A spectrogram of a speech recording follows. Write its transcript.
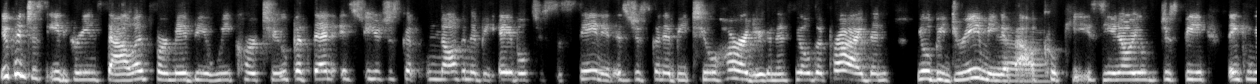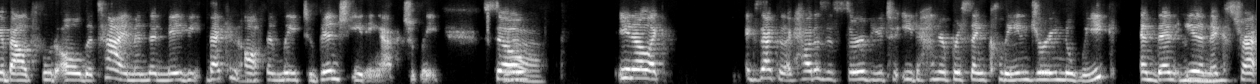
you can just eat green salad for maybe a week or two but then it's you're just not going to be able to sustain it it's just going to be too hard you're going to feel deprived and you'll be dreaming yeah. about cookies you know you'll just be thinking about food all the time and then maybe that can mm-hmm. often lead to binge eating actually so yeah. you know like exactly like how does it serve you to eat 100% clean during the week and then mm-hmm. eat an mm-hmm. extra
